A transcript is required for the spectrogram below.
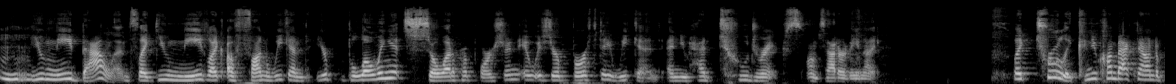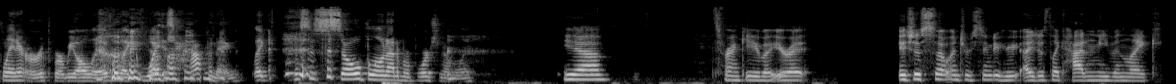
Mhm. you need balance. Like you need like a fun weekend. You're blowing it so out of proportion. It was your birthday weekend and you had two drinks on Saturday night. Like truly, can you come back down to planet Earth where we all live? Oh like what is happening? Like this is so blown out of proportion, Emily. Yeah. It's Frankie, but you're right. It's just so interesting to hear. I just like hadn't even like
